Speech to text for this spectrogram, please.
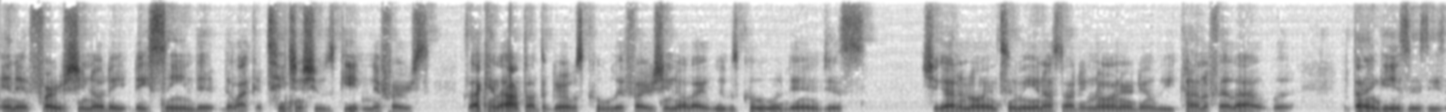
And at first, you know, they they seen that the like attention she was getting at first. I can I thought the girl was cool at first, you know, like we was cool, and then just she got annoying to me and I started ignoring her, then we kind of fell out. But the thing is, is these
